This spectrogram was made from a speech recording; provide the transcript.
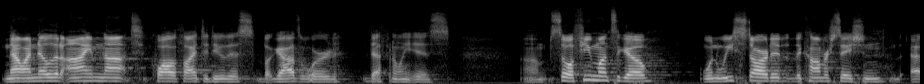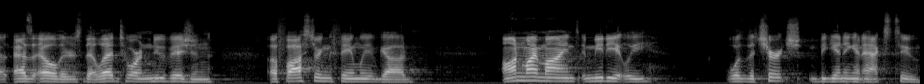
Now, I know that I'm not qualified to do this, but God's word definitely is. Um, so, a few months ago, when we started the conversation as elders that led to our new vision of fostering the family of God, on my mind immediately was the church beginning in Acts 2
